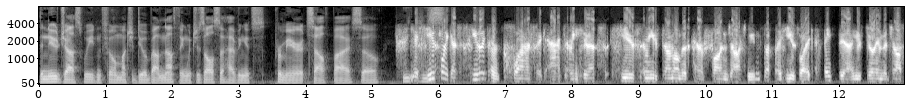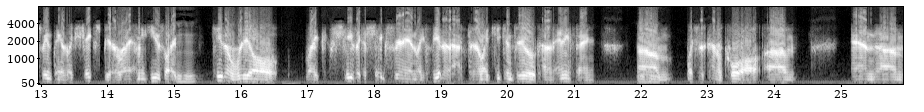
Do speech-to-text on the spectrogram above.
the new Joss Whedon film "Much Ado About Nothing," which is also having its premiere at South by. So he- Yeah, he's like a he's like a classic actor. I mean, he, that's he's I mean he's done all this kind of fun Joss Whedon stuff, but he's like I think yeah he's doing the Joss Whedon thing is like Shakespeare, right? I mean he's like Mhm. he's a real like he's like a Shakespearean like theater actor. Like he can do kind of anything, um, which is kind of cool. Um, and um,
